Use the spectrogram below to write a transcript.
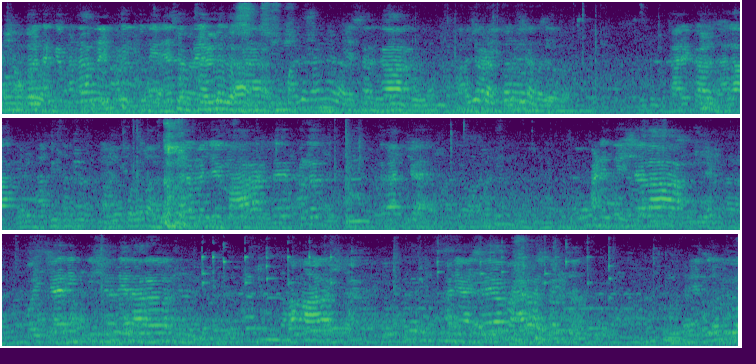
शंभर टक्के म्हणणार नाही परंतु देण्याचा प्रयत्न करणार. हे सरकार कार्यकाळ झाला. खरं म्हणजे महाराष्ट्र हे प्रगत राज्य आहे. आणि देशाला वैचारिक दिशा देणार हा महाराष्ट्र आणि अशा या महाराष्ट्रातून नेतृत्व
